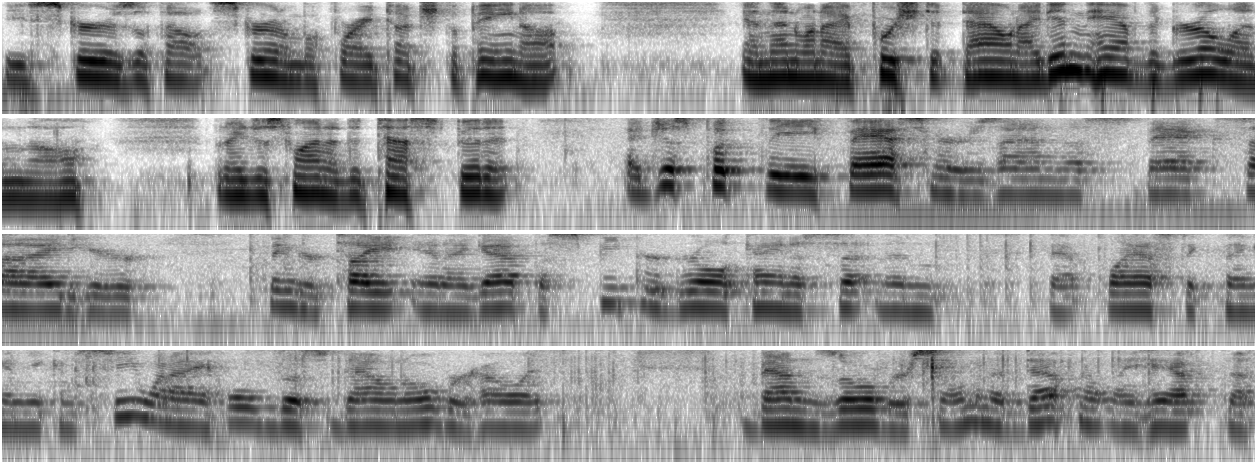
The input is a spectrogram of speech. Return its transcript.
these screws without screwing them before I touched the paint up. And then when I pushed it down, I didn't have the grill in though, but I just wanted to test fit it. I just put the fasteners on this back side here, finger tight, and I got the speaker grill kind of sitting in that plastic thing. And you can see when I hold this down over how it bends over so I'm going to definitely have to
